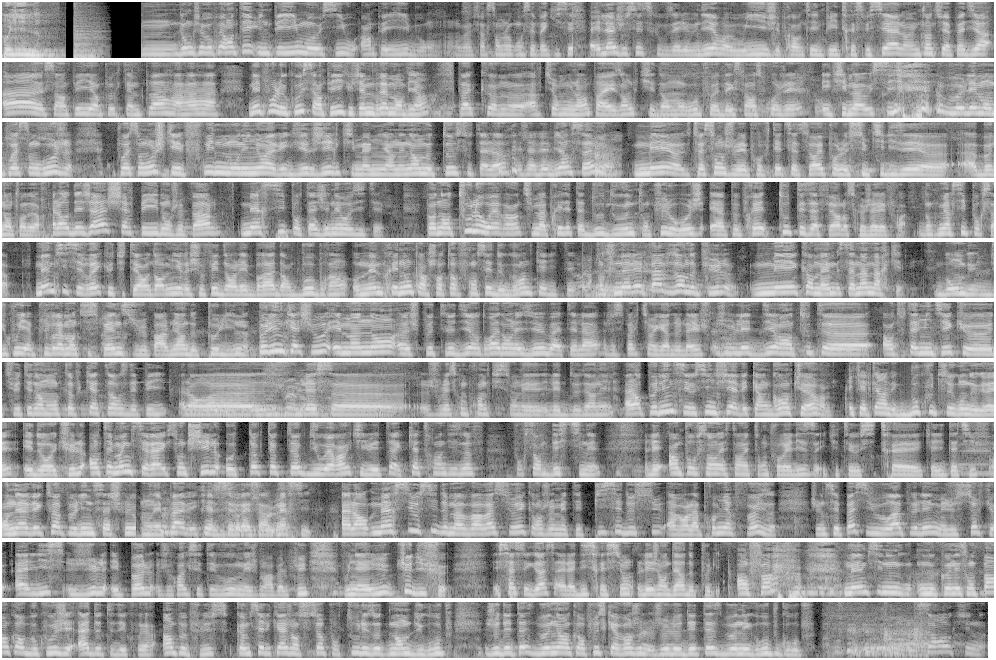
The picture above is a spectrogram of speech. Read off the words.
Pauline. Donc je vais vous présenter une pays, moi aussi, ou un pays. Bon, on va faire semblant qu'on sait pas qui c'est. Et là, je sais ce que vous allez me dire. Euh, oui, j'ai présenté une pays très spécial. En même temps, tu vas pas dire ah c'est un pays un peu que t'aimes pas. Ah, ah, ah. Mais pour le coup, c'est un pays que j'aime vraiment bien. Pas comme euh, Arthur Moulin, par exemple, qui est dans mon groupe d'expérience projet et qui m'a aussi volé mon poisson rouge. Poisson rouge qui est fruit de mon union avec Virgile, qui m'a mis un énorme toast tout à l'heure. J'avais bien somme, mais euh, de toute façon, je vais profiter de cette soirée pour le subtiliser à bon entendeur. Alors déjà, cher pays dont je parle, merci pour ta générosité. Pendant tout le wear tu m'as prêté ta doudoune, ton pull rouge et à peu près toutes tes affaires lorsque j'avais froid. Donc merci pour ça. Même si c'est vrai que tu t'es endormi réchauffé dans les bras d'un beau brun, au même prénom qu'un chanteur français de grande qualité. Donc tu n'avais pas besoin de pull, mais quand même, ça m'a marqué. Bon, du coup, il y a plus vraiment de suspense. Je parle bien de Pauline. Pauline Cachou. Et maintenant, euh, je peux te le dire droit dans les yeux. Bah, t'es là. J'espère que tu regardes le live. Je voulais te dire en toute, euh, en toute amitié que tu étais dans mon top 14 des pays. Alors, euh, je vous laisse, je vous laisse comprendre qui sont les, deux derniers. Alors, Pauline, c'est aussi une fille avec un grand cœur et quelqu'un avec beaucoup de second degré et de recul. En témoignent ses réactions de chill au toc toc toc du Werin qui lui était à 99 destinés. Les 1% restants étant pour Elise et qui était aussi très On est avec toi, Pauline, sache-le. On n'est pas avec elle, c'est vrai ça. Merci. Alors merci aussi de m'avoir rassuré quand je m'étais pissé dessus avant la première Foise. Je ne sais pas si vous vous rappelez, mais je suis sûre que Alice, Jules et Paul, je crois que c'était vous, mais je me rappelle plus, vous n'avez eu que du feu. Et ça c'est grâce à la discrétion légendaire de Polly. Enfin, même si nous ne connaissons pas encore beaucoup, j'ai hâte de te découvrir un peu plus. Comme c'est le cas, j'en suis sûre pour tous les autres membres du groupe. Je déteste Bonnet encore plus qu'avant, je le déteste Bonnet groupe groupe. Sans aucune.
